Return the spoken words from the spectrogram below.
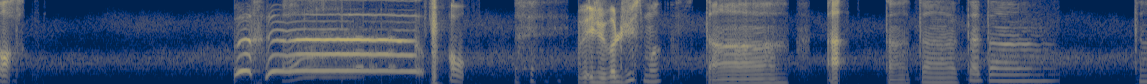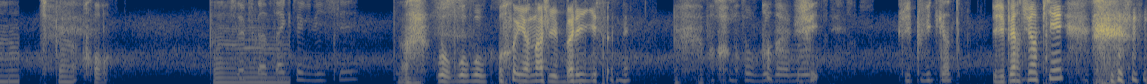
Oh. Oh. Mais je vole juste moi. Tin. C'est fait attaque le glisser? Wow, wow, wow. Oh, y en a, je vais balayer sa mère. Dans l'eau. je suis- Je vais plus vite qu'un. J'ai perdu un pied.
